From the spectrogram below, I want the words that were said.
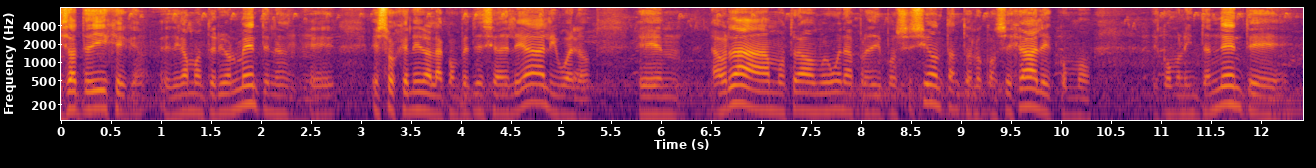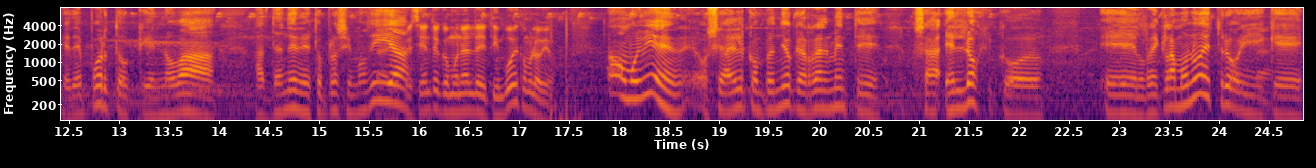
ya te dije, que, eh, digamos anteriormente, eh, eso genera la competencia desleal y bueno, eh, la verdad han mostrado muy buena predisposición, tanto los concejales como, como el intendente de Puerto, que nos va a atender en estos próximos días. ¿El presidente comunal de Timbúes cómo lo vio? No, muy bien, o sea, él comprendió que realmente, o sea, es lógico el reclamo nuestro y, que,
